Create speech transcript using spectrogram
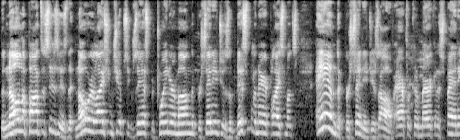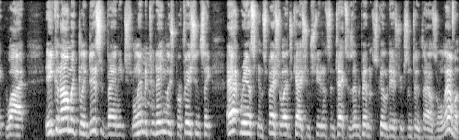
The null hypothesis is that no relationships exist between or among the percentages of disciplinary placements and the percentages of African American, Hispanic, white, economically disadvantaged, limited English proficiency, at risk, and special education students in Texas independent school districts in 2011.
